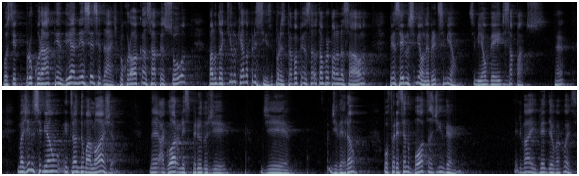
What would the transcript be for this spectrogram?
você procurar atender a necessidade, procurar alcançar a pessoa falando daquilo que ela precisa. Por exemplo, estava pensando, estava preparando essa aula, pensei no Simeão, lembrei de Simeão. Simeão vende sapatos. Né? Imagine o Simeão entrando numa loja, né, agora nesse período de, de, de verão, oferecendo botas de inverno ele vai vender alguma coisa?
